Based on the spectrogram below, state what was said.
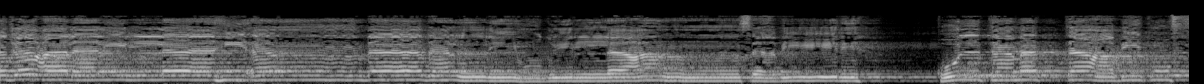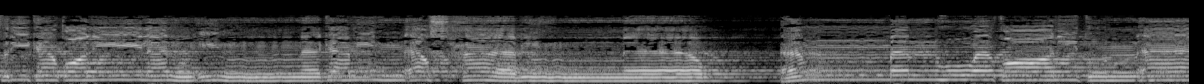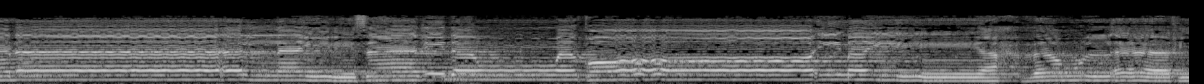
وجعل لله أندادا ليضل عن سبيله. قل تمتع بكفرك قليلا إنك من أصحاب النار. أمن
